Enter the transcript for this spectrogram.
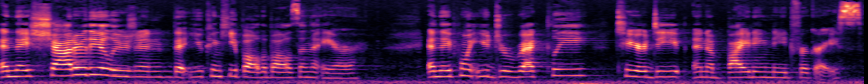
and they shatter the illusion that you can keep all the balls in the air, and they point you directly to your deep and abiding need for grace.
